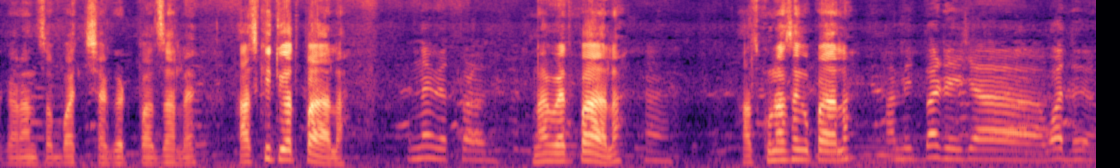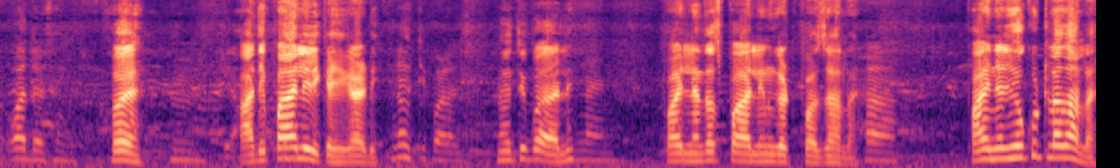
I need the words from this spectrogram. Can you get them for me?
घरांचा बादशा गटपास झालाय. आज किती वाजता पळाला? नव्यात पळाले. नव्यात पळाला? हां. आज कुणा संग पळाला? अमित बाढेच्या वाद वादळ संघ. होय. हम्म. आधी पळालेली का ही गाडी? नव्हती पळाली. नव्हती पळाली? नाही नाही. पहिल्यांदाच पळाली आणि गटपास झालाय. हा. फायनल ह्यो कुठला झालाय?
